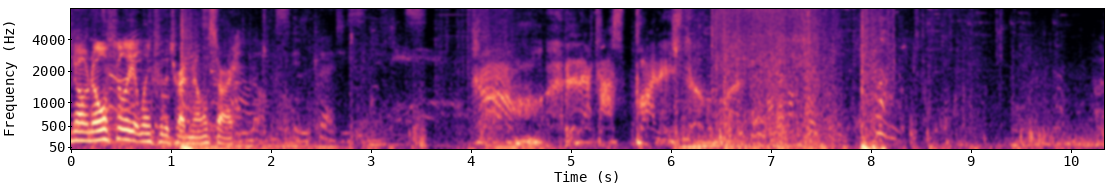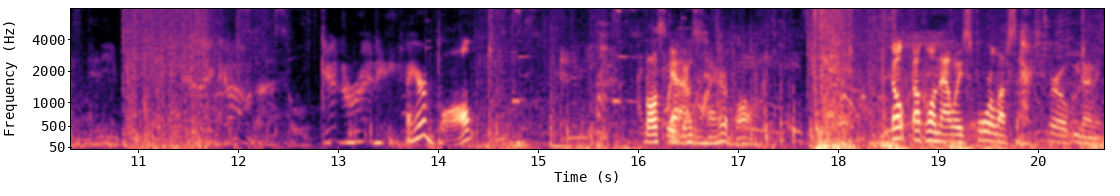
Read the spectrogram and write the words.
No, no affiliate link for the treadmill. I'm sorry. locks in 30 seconds. Let us punish I hear a ball. Ball sleeping. Yeah, I, was, I heard a ball. Nope, not going that way. It's four left side. Or, you know what I mean.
